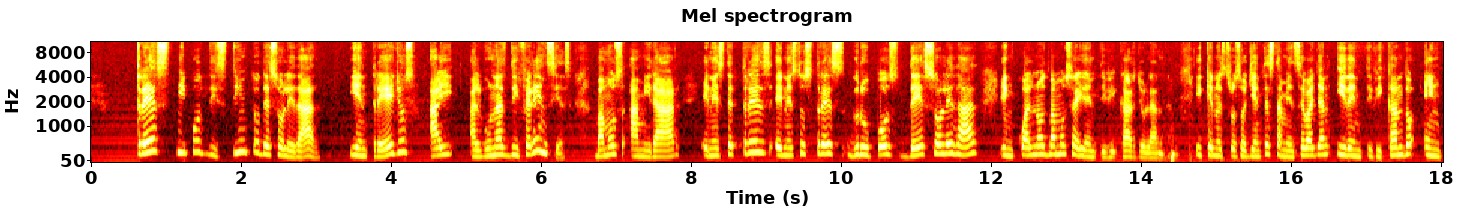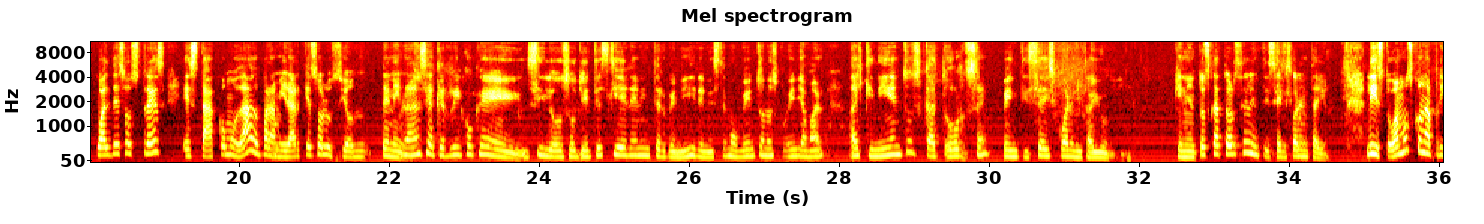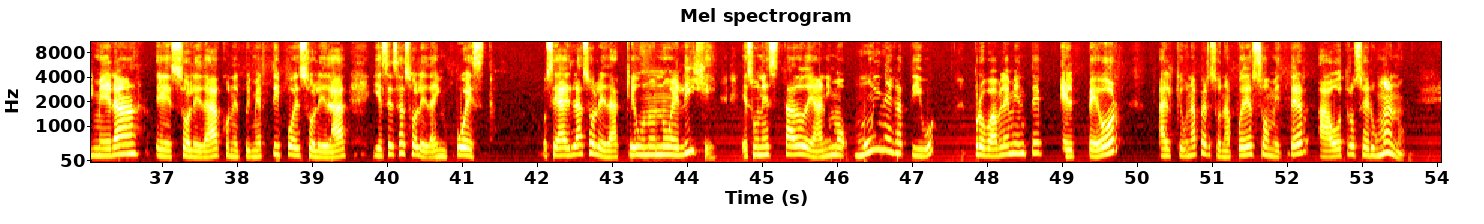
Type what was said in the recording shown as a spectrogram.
tres tipos distintos de soledad y entre ellos hay algunas diferencias. Vamos a mirar en, este tres, en estos tres grupos de soledad en cuál nos vamos a identificar, Yolanda, y que nuestros oyentes también se vayan identificando en cuál de esos tres está acomodado para mirar qué solución tenemos. Francia, qué rico que si los oyentes quieren intervenir en este momento nos pueden llamar al 514 2641. 514 2641. Listo, vamos con la primera eh, soledad, con el primer tipo de soledad, y es esa soledad impuesta. O sea, es la soledad que uno no elige. Es un estado de ánimo muy negativo, probablemente el peor al que una persona puede someter a otro ser humano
